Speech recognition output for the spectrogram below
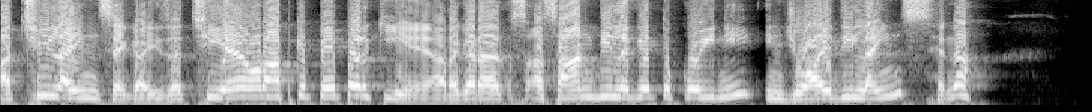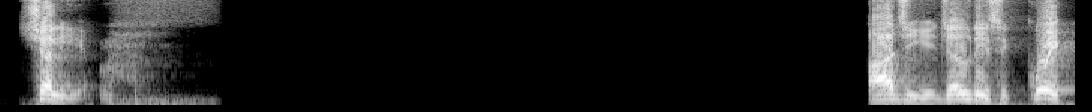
अच्छी लाइन है गाइज़ अच्छी है और आपके पेपर की है यार. अगर आसान भी लगे तो कोई नहीं. इंजॉय दी लाइंस है ना? चलिए. आ जाइए, जल्दी से. Quick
